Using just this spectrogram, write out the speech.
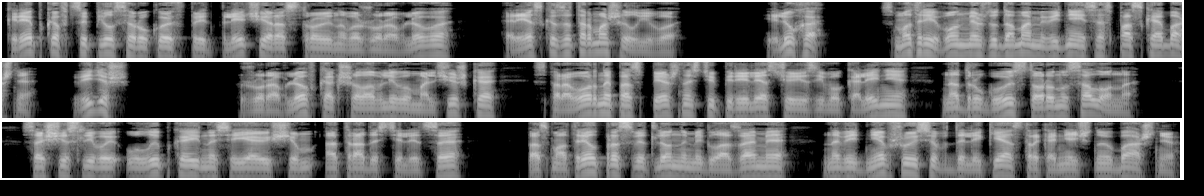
крепко вцепился рукой в предплечье расстроенного Журавлева, резко затормошил его. «Илюха, смотри, вон между домами виднеется Спасская башня. Видишь?» Журавлев, как шаловливый мальчишка, с проворной поспешностью перелез через его колени на другую сторону салона, со счастливой улыбкой на сияющем от радости лице, посмотрел просветленными глазами на видневшуюся вдалеке остроконечную башню.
